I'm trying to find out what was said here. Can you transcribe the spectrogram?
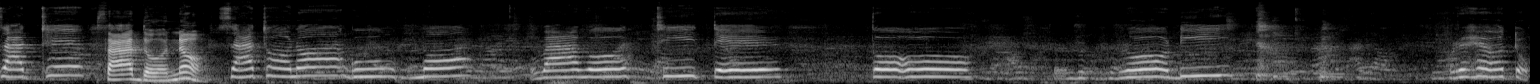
સાથે સાધન. સાથનો ગુમવાવથી તે તો રોડી રહ્યો હતો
